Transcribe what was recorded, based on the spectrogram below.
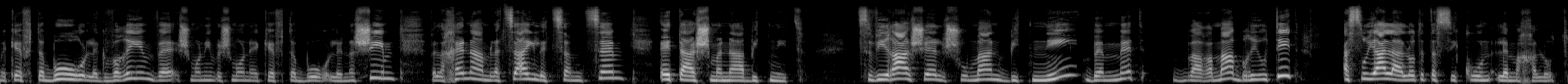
היקף טבור לגברים ו-88 היקף טבור לנשים ולכן ההמלצה היא לצמצם את ההשמנה הבטנית. צבירה של שומן בטני באמת ברמה הבריאותית עשויה להעלות את הסיכון למחלות.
